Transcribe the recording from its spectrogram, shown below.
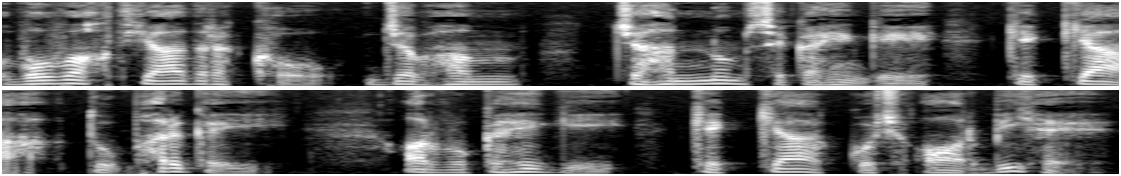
وہ وقت یاد رکھو جب ہم جہنم سے کہیں گے کہ کیا تو بھر گئی اور وہ کہے گی کہ کیا کچھ اور بھی ہے۔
